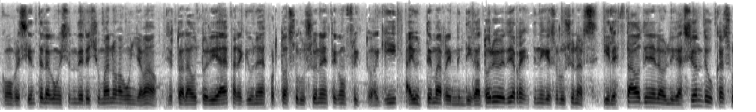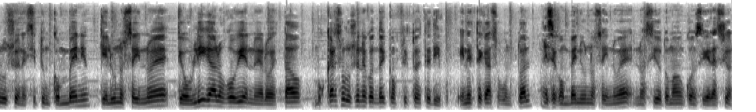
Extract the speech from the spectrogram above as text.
como presidente de la Comisión de Derechos Humanos, hago un llamado, ¿cierto?, a las autoridades para que una vez por todas solucionen este conflicto. Aquí hay un tema reivindicado de tierra que tiene que solucionarse. Y el Estado tiene la obligación de buscar soluciones. Existe un convenio que el 169 que obliga a los gobiernos y a los estados a buscar soluciones cuando hay conflictos de este tipo. En este caso puntual, ese convenio 169 no ha sido tomado en consideración.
